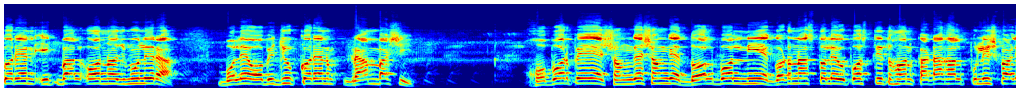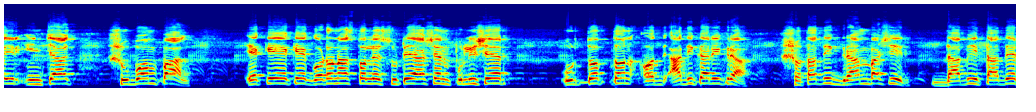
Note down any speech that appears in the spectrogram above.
করেন ইকবাল ও নজমুলেরা বলে অভিযোগ করেন গ্রামবাসী। খবর পেয়ে সঙ্গে সঙ্গে দল বল নিয়ে ঘটনাস্থলে উপস্থিত হন কাটাখাল পুলিশ ফাঁড়ির ইনচার্জ শুভম পাল। একে একে ঘটনাস্থলে ছুটে আসেন পুলিশের ঊর্ধ্বতন আধিকারিকরা। শতাধিক গ্রামবাসীর দাবি তাদের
